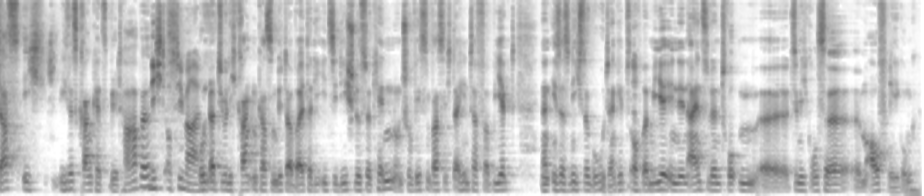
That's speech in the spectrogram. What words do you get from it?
dass ich dieses Krankheitsbild habe. Nicht optimal. Und natürlich Krankenkassenmitarbeiter, die ICD-Schlüssel kennen und schon wissen, was sich dahinter verbirgt, dann ist es nicht so gut. Dann gibt es auch bei mir in den einzelnen Truppen äh, ziemlich große ähm, Aufregung.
